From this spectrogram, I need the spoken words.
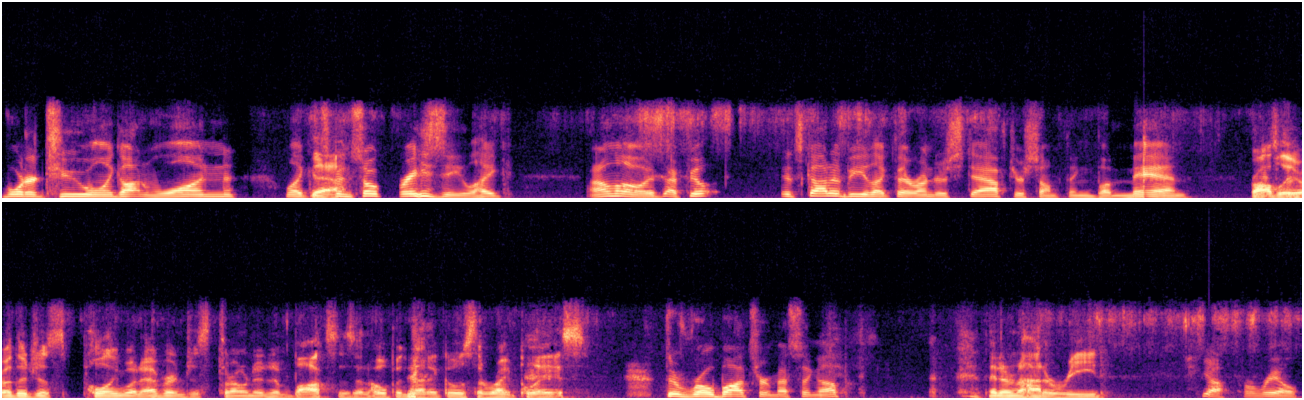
I've ordered two, only gotten one. Like it's Yeah. been so crazy. Like I don't know. It's, I feel it's got to be like they're understaffed or something. But man, Probably, been- or they're just pulling whatever and just throwing it in boxes and hoping that it goes the right place. the robots are messing up. They don't know how to read. Yeah, for real.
